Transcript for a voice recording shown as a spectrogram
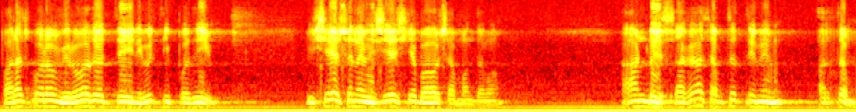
பரஸ்பரம் விரோதத்தை நிவர்த்திப்பது விசேஷன விசேஷ பாவ சம்பந்தமாம். ஆண்டு சக சப்தத்தினின் அர்த்தம்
